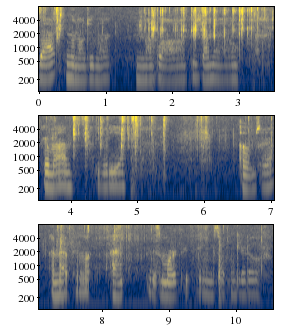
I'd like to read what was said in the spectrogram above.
that, and then I'll do my my blog, as y'all know, or my video. Oh, I'm sorry, I'm not putting uh, this marker thing so I can get it off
